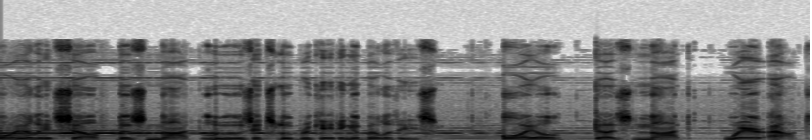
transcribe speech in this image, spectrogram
oil itself does not lose its lubricating abilities. Oil does not wear out.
